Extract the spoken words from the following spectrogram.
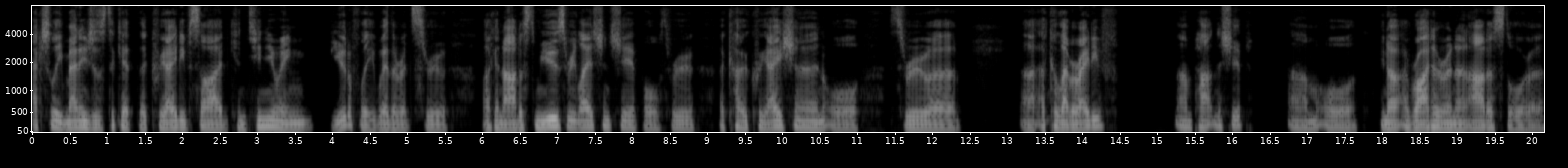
actually manages to get the creative side continuing beautifully whether it's through like an artist muse relationship or through a co-creation or through a, a collaborative um, partnership um, or you know a writer and an artist or a,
